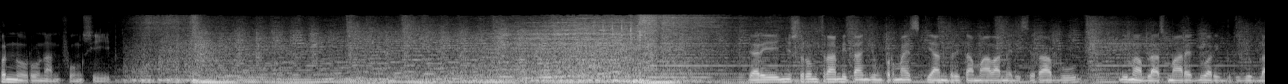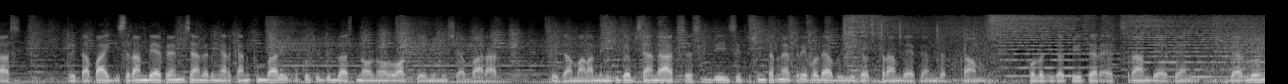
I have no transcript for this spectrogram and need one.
penurunan fungsi. Dari Newsroom Serambi Tanjung Permai, sekian berita malam edisi Rabu 15 Maret 2017. Berita pagi Serambi FM bisa Anda dengarkan kembali pukul 17.00 waktu Indonesia Barat. Berita malam ini juga bisa Anda akses di situs internet www.serambifm.com. Follow juga Twitter at Serambi FM. Darlun,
